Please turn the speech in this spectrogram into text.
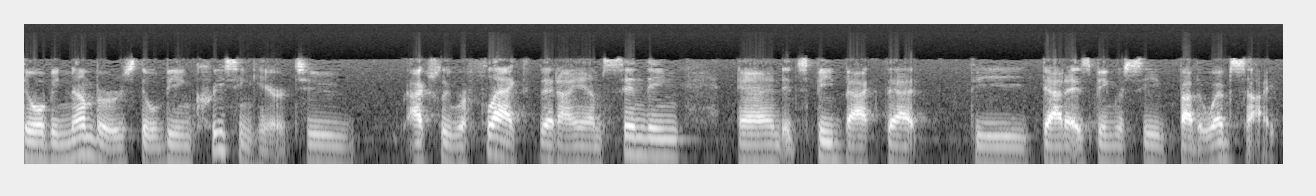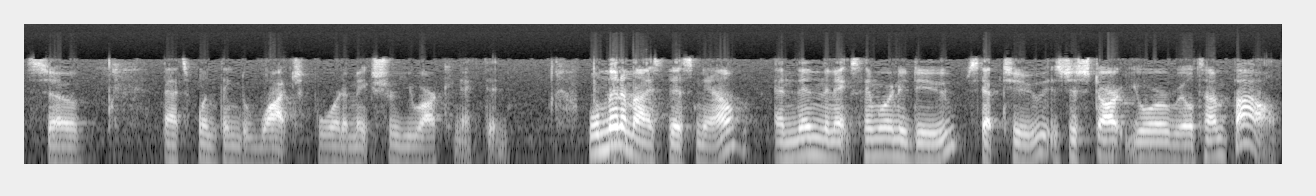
there will be numbers that will be increasing here to actually reflect that I am sending and it's feedback that the data is being received by the website. So that's one thing to watch for to make sure you are connected. We'll minimize this now and then the next thing we're going to do, step two, is just start your real-time file.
